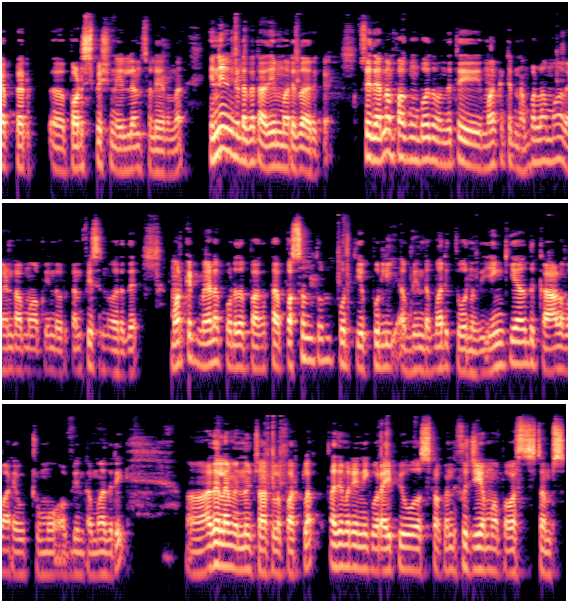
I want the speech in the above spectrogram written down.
கேப்பர் பார்ட்டிசிபேஷன் இல்லைன்னு சொல்லியிருந்தேன். இன்னும் கிட்டத்தட்ட அதே மாதிரி தான் இருக்குது ஸோ இதெல்லாம் பார்க்கும்போது வந்துட்டு மார்க்கெட்டை நம்பலாமா வேண்டாமா அப்படின்ற ஒரு கன்ஃபியூஷன் வருது. மார்க்கெட் மேலே போகிறத பார்த்தா பசுந்தூள் பொருத்திய புலி அப்படின்ற மாதிரி தோணுது. எங்கேயாவது காலவாரை விட்டுருமோ அப்படின்ற மாதிரி. அதெல்லாம் இன்னும் சார்ட்டில் பார்க்கலாம். அதே மாதிரி இன்னைக்கு ஒரு ஐபிஓ ஸ்டாக் வந்து ஃபுஜியமா பவர் சிஸ்டம்ஸ்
